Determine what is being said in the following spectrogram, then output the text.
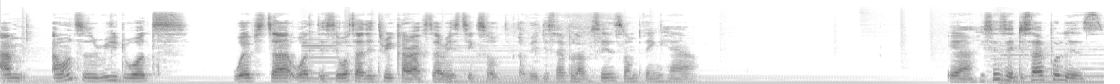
I'm I want to read what Webster, what they say, what are the three characteristics of, of a disciple? I'm saying something here. Yeah, he says a disciple is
